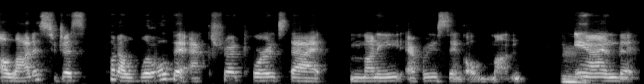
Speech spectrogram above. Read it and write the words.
allowed us to just put a little bit extra towards that money every single month. Mm. And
